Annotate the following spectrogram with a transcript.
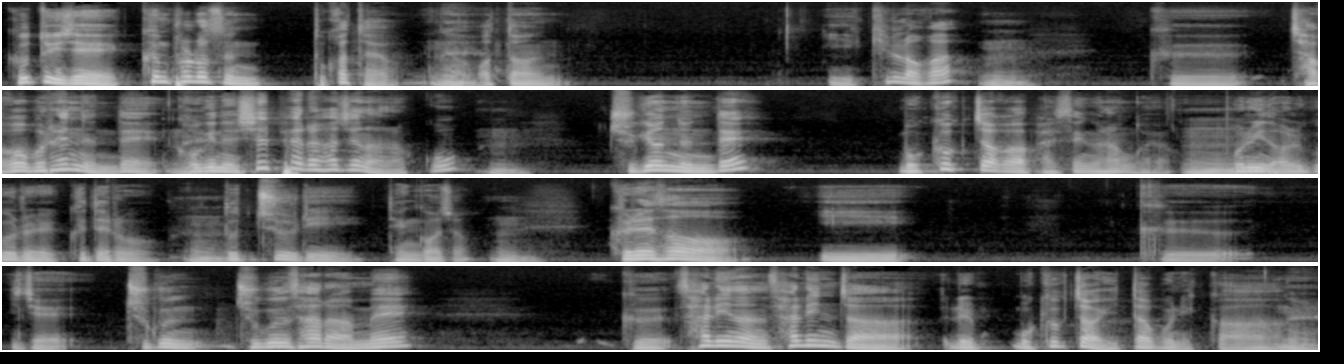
그것도 이제 큰 플롯은 똑같아요. 그러니까 네. 어떤 이 킬러가 음. 그 작업을 했는데 네. 거기는 실패를 하진 않았고 음. 죽였는데 목격자가 발생을 한 거예요. 음. 본인 얼굴을 그대로 음. 노출이 된 거죠. 음. 그래서 이 그 이제 죽은 죽은 사람의 그 살인한 살인자를 목격자가 있다 보니까 네.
